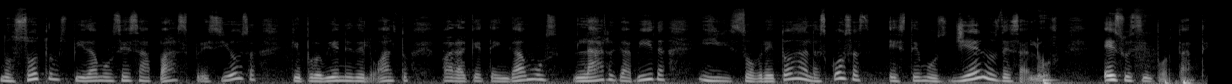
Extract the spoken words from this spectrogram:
nosotros pidamos esa paz preciosa que proviene de lo alto para que tengamos larga vida y sobre todas las cosas estemos llenos de salud. Eso es importante,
